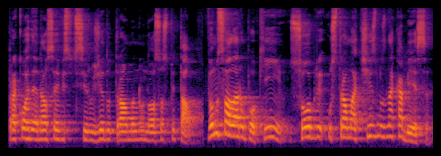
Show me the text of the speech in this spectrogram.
para coordenar o serviço de cirurgia do trauma no nosso hospital. Vamos falar um pouquinho sobre os traumatismos na cabeça.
